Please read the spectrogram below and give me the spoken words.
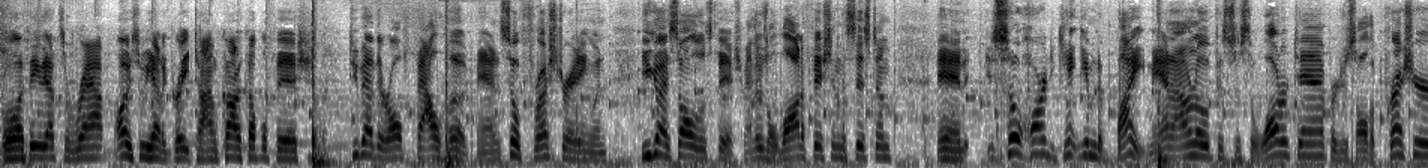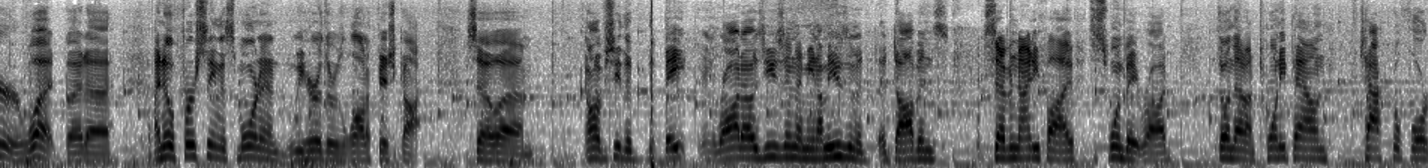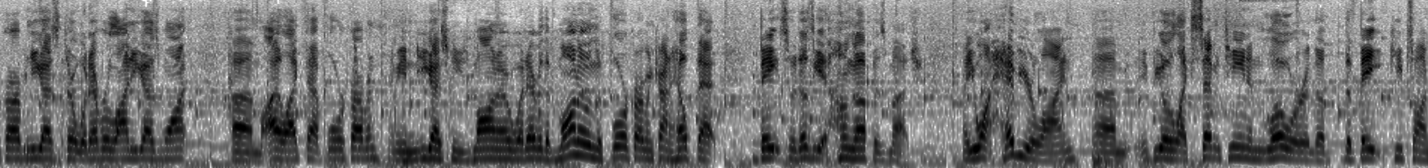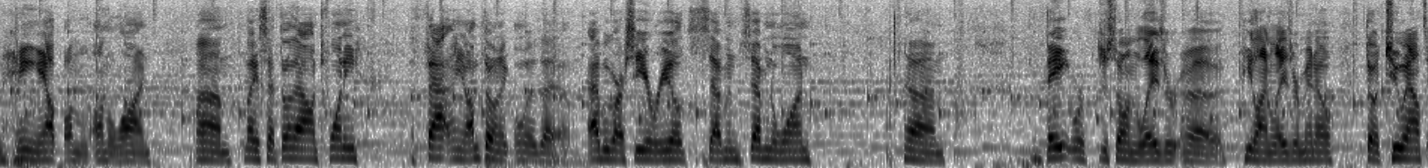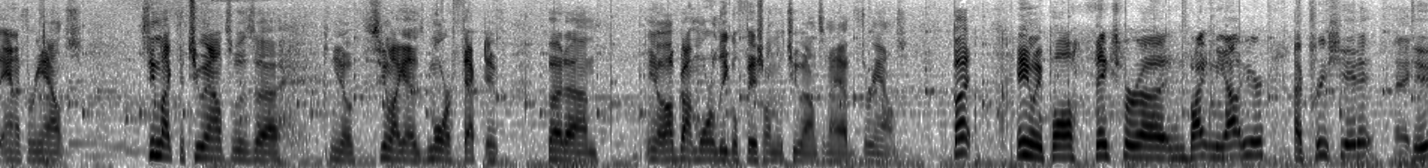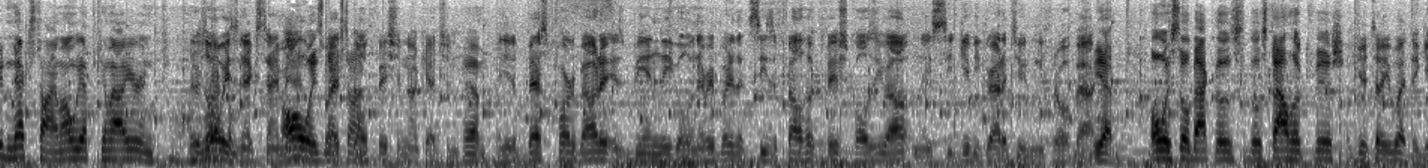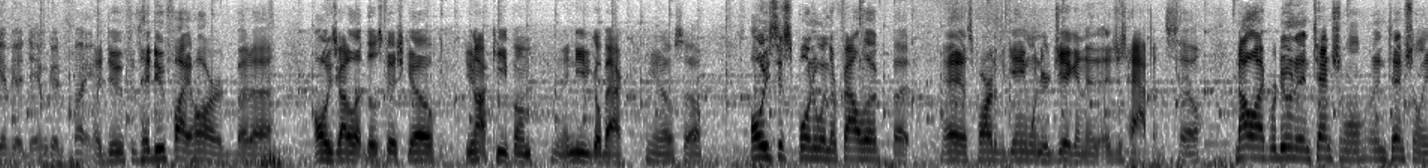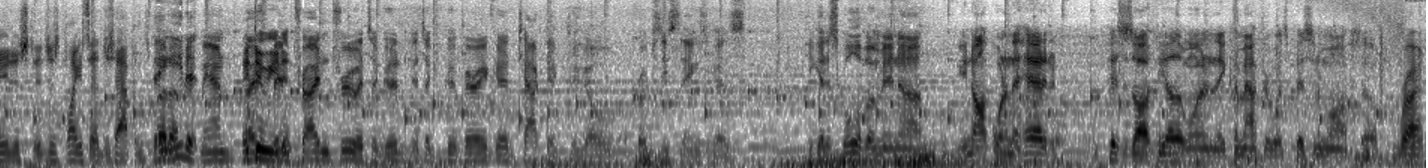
Well, I think that's a wrap. Obviously, we had a great time. Caught a couple fish. Too bad they're all foul hooked, man. It's so frustrating when you guys saw those fish, man. There's a lot of fish in the system, and it's so hard. You can't get them to bite, man. I don't know if it's just the water temp or just all the pressure or what, but uh, I know first thing this morning we heard there was a lot of fish caught. So um, obviously the, the bait and rod I was using, I mean, I'm using a, a Dobyns 795. It's a swim bait rod. Throwing that on 20 pound tactical fluorocarbon. You guys throw whatever line you guys want. Um, I like that fluorocarbon. I mean, you guys can use mono or whatever. The mono and the fluorocarbon kind of help that bait so it doesn't get hung up as much. Now you want heavier line. Um, if you go like 17 and lower, the, the bait keeps on hanging out on, on the line. Um, like I said, throwing that on 20, a fat, you know, I'm throwing, it- what is that, Abu Garcia reel, seven, seven to one. Um, bait, we're just throwing the laser, uh, P-line laser minnow, throw a two ounce and a three ounce. Seemed like the two ounce was, uh, you know, seemed like it was more effective, but, um, you know, I've got more legal fish on the two ounce than I have the three ounce. But anyway, Paul, thanks for uh, inviting me out here. I appreciate it. Hey. Dude, next time, huh, we have to come out here and There's always always 'em. next time, man. Always That's next time. called fishing, not catching. Yep. And the best part about it is being legal, and everybody that sees a foul hook fish calls you out, and they see, give you gratitude when you throw it back. Yep. Always throw back those those foul hook fish. I'll tell you what, they give you a damn good fight. They do they do fight hard, but uh, always got to let those fish go. Do not keep them. They need to go back. You know, so always disappointed when they're foul hooked, but hey, it's part of the game when you're jigging. It, it just happens. So not like we're doing it intentional intentionally. It just it just like I said, it just happens. They but, uh, eat it, man. they It's do eat it. Tried and true. It's a good, it's a good, very good tactic to go approach these things because you get a school of them and uh, you knock one in the head, it pisses off the other one, and they come after what's pissing them off. So Right.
